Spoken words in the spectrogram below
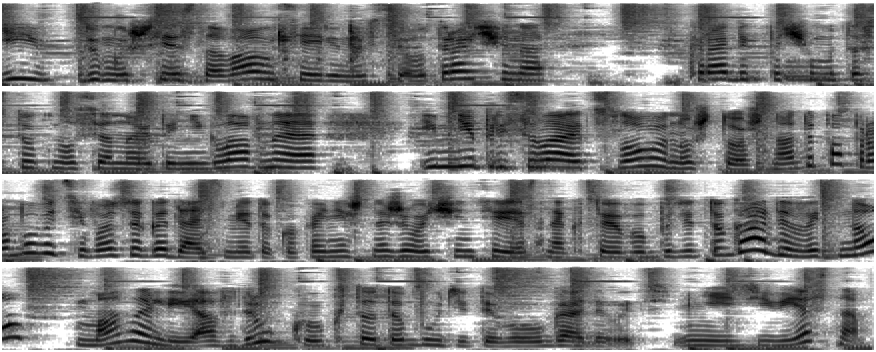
И думаешь, все слова утеряны, все утрачено. Крабик почему-то стукнулся, но это не главное. И мне присылают слово, ну что ж, надо попробовать его загадать. Мне только, конечно же, очень интересно, кто его будет угадывать, но мало ли, а вдруг кто-то будет его угадывать. Мне интересно.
